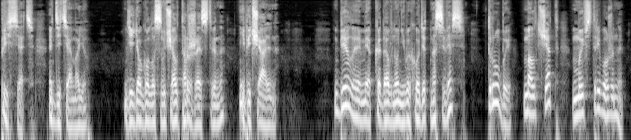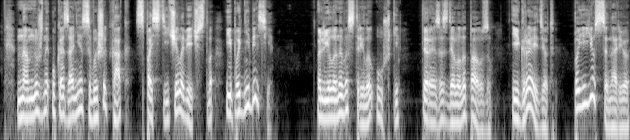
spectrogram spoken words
«Присядь, дитя мое». Ее голос звучал торжественно и печально. «Белая Мекка давно не выходит на связь. Трубы молчат, мы встревожены. Нам нужны указания свыше, как спасти человечество и Поднебесье. Лила навострила ушки. Тереза сделала паузу. Игра идет по ее сценарию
